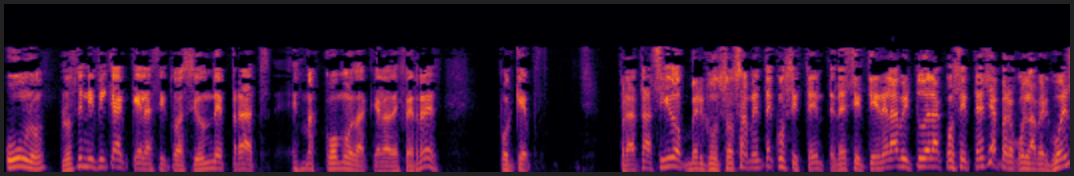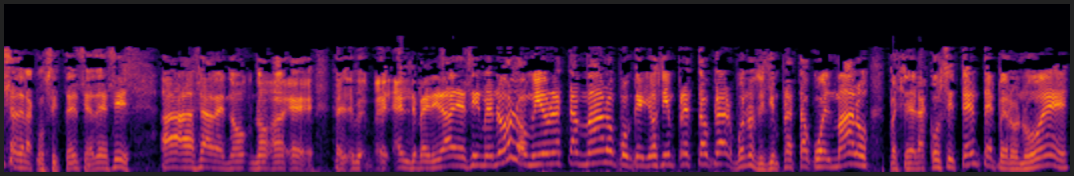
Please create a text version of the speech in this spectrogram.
Uno, no significa que la situación de Pratt es más cómoda que la de Ferrer, porque Pratt ha sido vergonzosamente consistente, es decir, tiene la virtud de la consistencia, pero con la vergüenza de la consistencia, es decir, ah, sabes, no, no, eh, eh, eh, el de venir a decirme, no, lo mío no es tan malo porque yo siempre he estado claro, bueno, si siempre he estado con el malo, pues serás consistente, pero no es,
